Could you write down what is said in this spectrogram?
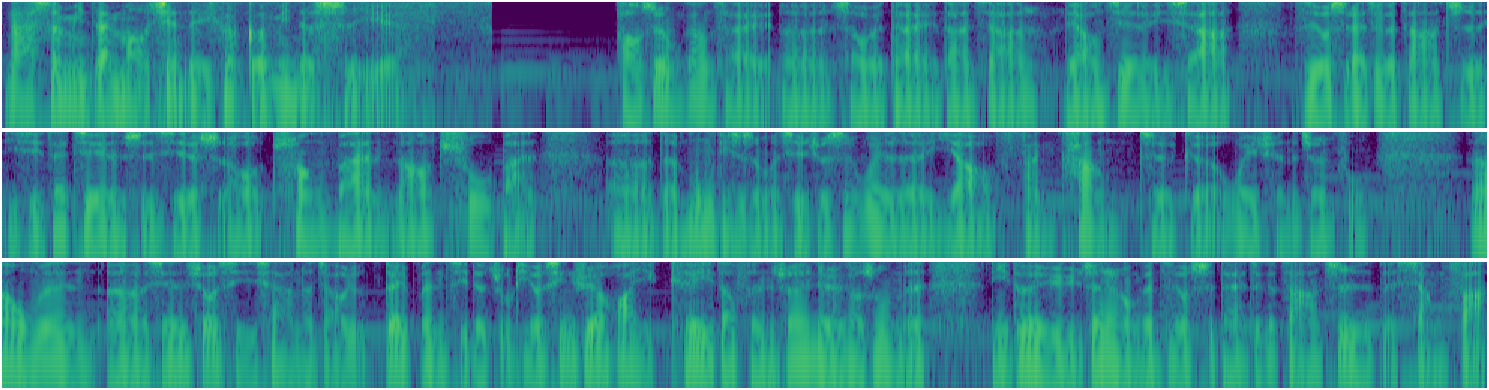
拿生命在冒险的一个革命的事业。好，所以我们刚才呃稍微带大家了解了一下《自由时代》这个杂志，以及在戒严时期的时候创办然后出版呃的目的是什么？其实就是为了要反抗这个威权的政府。那我们呃先休息一下。那假如有对本集的主题有兴趣的话，也可以到粉专留言告诉我们你对于《正南荣跟《自由时代》这个杂志的想法。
